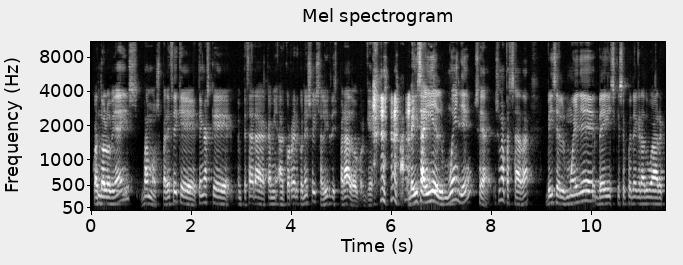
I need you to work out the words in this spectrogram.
Cuando lo veáis, vamos, parece que tengas que empezar a, correr con eso y salir disparado, porque veis ahí el muelle, o sea, es una pasada, veis el muelle, veis que se puede graduar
